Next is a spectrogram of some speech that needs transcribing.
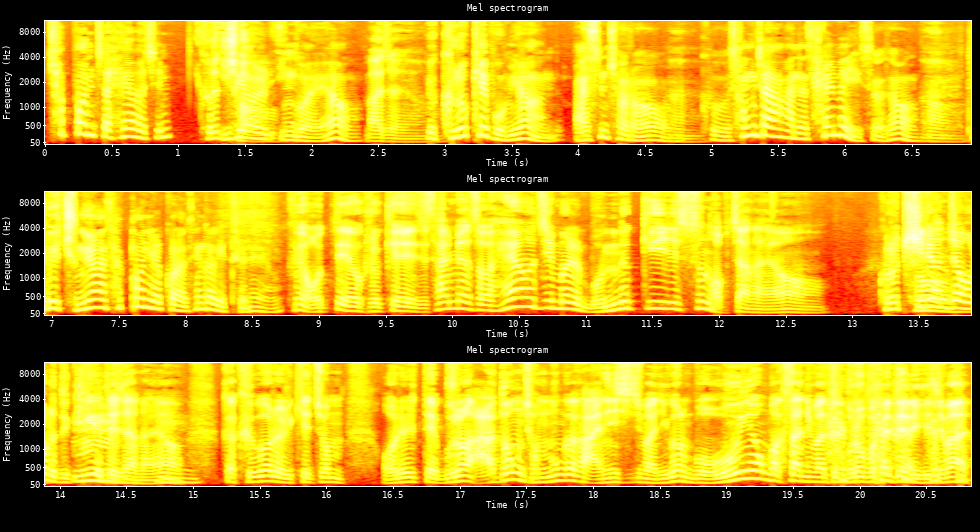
첫 번째 헤어짐 그렇죠. 이별인 거예요. 맞아요. 그렇게 보면 말씀처럼 어. 그 성장하는 삶에 있어서 어. 되게 중요한 사건일 거라는 생각이 드네요. 그게 어때요? 그렇게 살면서 헤어짐을 못 느낄 수는 없잖아요. 그렇죠. 필연적으로 느끼게 음, 되잖아요. 음. 그러니까 그거를 이렇게 좀 어릴 때 물론 아동 전문가가 아니시지만 이거는 뭐 오은영 박사님한테 물어봐야 될 얘기지만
